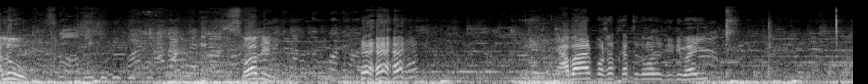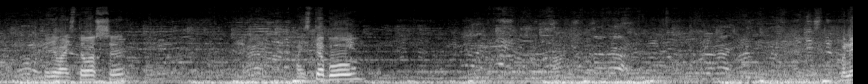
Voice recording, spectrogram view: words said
আলু? সোয়াবিন? আবার প্রসাদ খাচ্ছে তোমাদের দিদি ভাই ভাইস্তাও আসছে ভাইস্তা বউ। মানে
